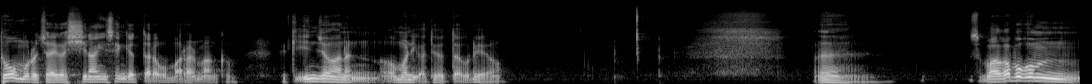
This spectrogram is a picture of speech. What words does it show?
도움으로 자기가 신앙이 생겼다라고 말할 만큼 그렇게 인정하는 어머니가 되었다고 그래요. 예. 그래서 마가복음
